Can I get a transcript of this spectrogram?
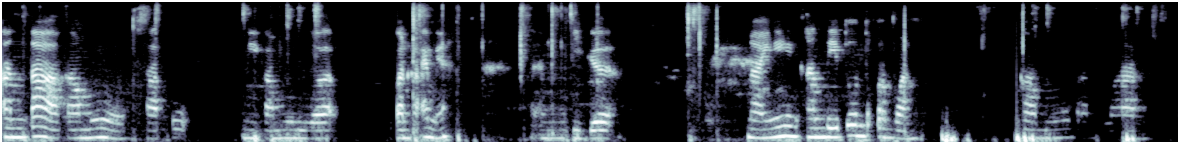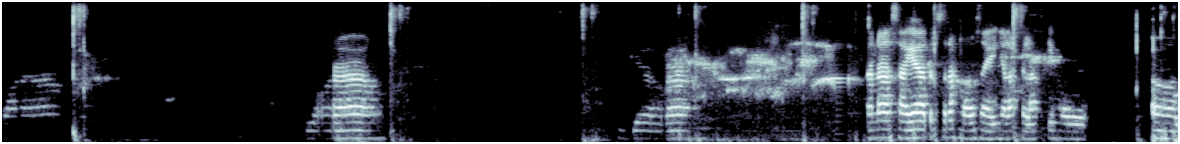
Anta, kamu satu. Nih kamu dua. Bukan KM ya. KM tiga. Nah ini anti itu untuk perempuan. Kamu perempuan. Satu orang. Dua orang. Tiga orang. Karena saya terserah mau sayanya laki-laki mau eh,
